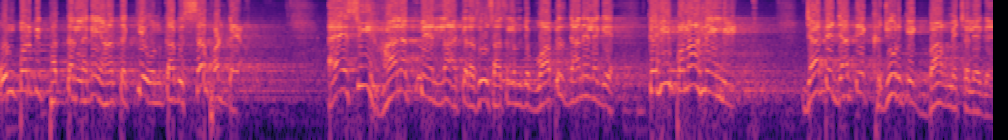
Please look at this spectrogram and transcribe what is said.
ان پر بھی پتھر لگے، یہاں تک کہ ان کا بھی سر پھٹ گیا۔ ایسی حالت میں اللہ کے رسول صلی اللہ علیہ وسلم جب واپس جانے لگے، کہیں پناہ نہیں ملی۔ جاتے جاتے کھجور کے ایک باغ میں چلے گئے۔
